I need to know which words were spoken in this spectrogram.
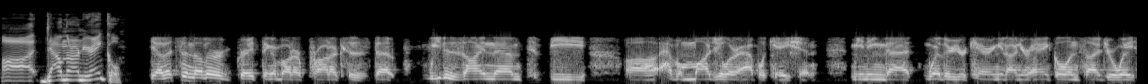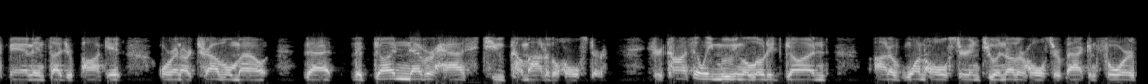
uh, down there on your ankle. Yeah, that's another great thing about our products is that we design them to be uh, have a modular application, meaning that whether you're carrying it on your ankle, inside your waistband, inside your pocket, or in our travel mount, that the gun never has to come out of the holster. If you're constantly moving a loaded gun out of one holster into another holster, back and forth,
